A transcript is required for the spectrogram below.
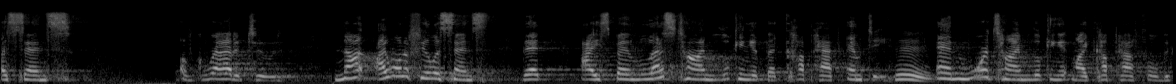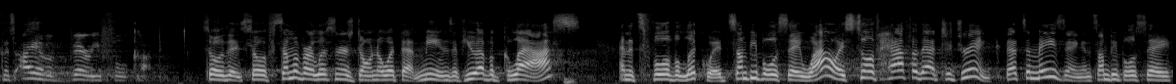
a sense of gratitude. Not, I want to feel a sense that I spend less time looking at the cup half empty hmm. and more time looking at my cup half full because I have a very full cup. So that, so if some of our listeners don't know what that means, if you have a glass and it's full of a liquid, some people will say, wow, I still have half of that to drink. That's amazing. And some people will say,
